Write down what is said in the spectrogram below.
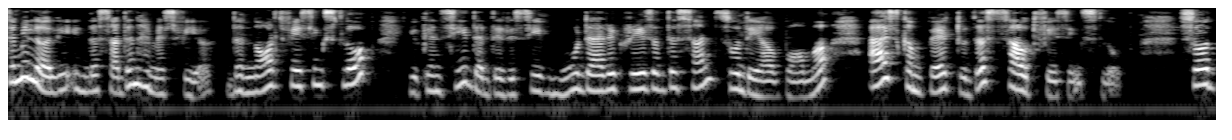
Similarly, in the southern hemisphere, the north facing slope, you can see that they receive more direct rays of the sun, so they are warmer as compared to the south facing slope. So,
